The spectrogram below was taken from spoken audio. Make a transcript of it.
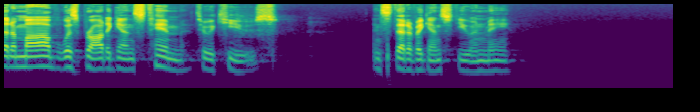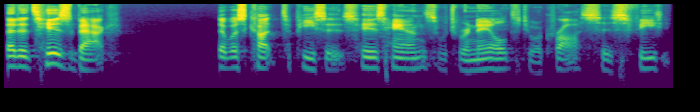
That a mob was brought against him to accuse instead of against you and me. That it's his back that was cut to pieces, his hands, which were nailed to a cross, his feet,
